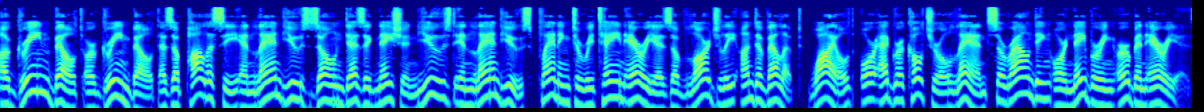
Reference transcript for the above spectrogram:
A green belt or greenbelt is a policy and land use zone designation used in land use planning to retain areas of largely undeveloped, wild, or agricultural land surrounding or neighboring urban areas.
